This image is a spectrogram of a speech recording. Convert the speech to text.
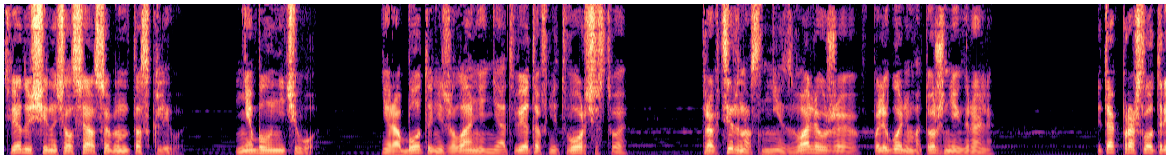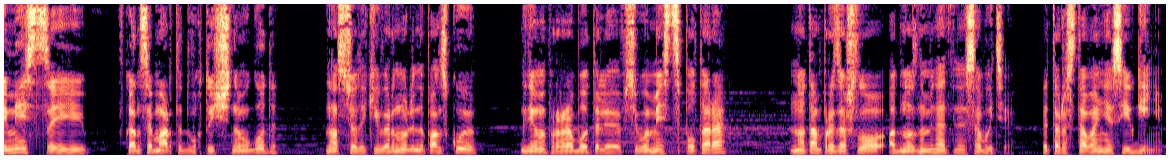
Следующий начался особенно тоскливо. Не было ничего. Ни работы, ни желания, ни ответов, ни творчества. трактир нас не звали уже, в полигоне мы тоже не играли. И так прошло три месяца, и в конце марта 2000 года нас все-таки вернули на Панскую, где мы проработали всего месяц полтора, но там произошло одно знаменательное событие. Это расставание с Евгением.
